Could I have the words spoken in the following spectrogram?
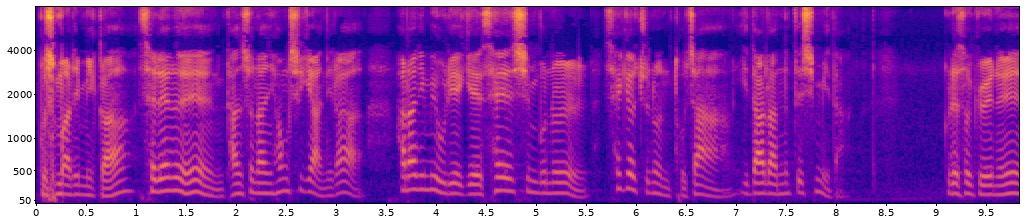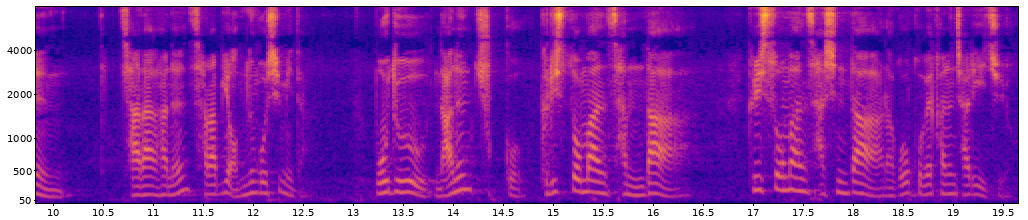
무슨 말입니까? 세례는 단순한 형식이 아니라 하나님이 우리에게 새 신분을 새겨주는 도장이다라는 뜻입니다. 그래서 교회는 자랑하는 사람이 없는 곳입니다. 모두 나는 죽고 그리스도만 산다. 그리스도만 사신다라고 고백하는 자리이지요.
